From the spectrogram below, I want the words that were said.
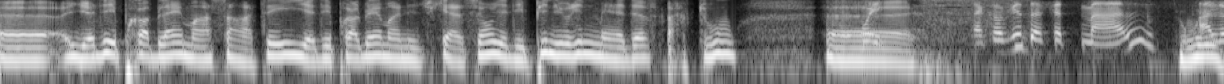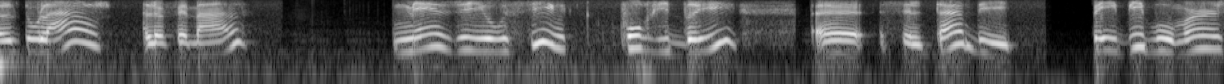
euh, il y a des problèmes en santé, il y a des problèmes en éducation, il y a des pénuries de main-d'œuvre partout. Euh, Oui. La COVID a fait mal. Oui. Elle a le dos large. Elle a fait mal. Mais j'ai aussi pour idée, euh, c'est le temps des baby boomers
